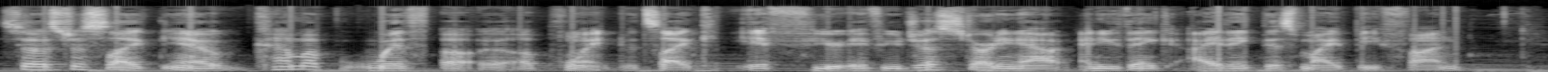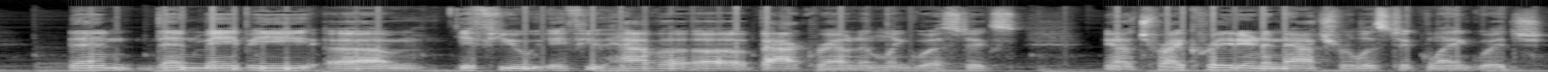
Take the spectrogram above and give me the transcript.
So it's just like you know, come up with a, a point. It's like if you if you're just starting out and you think I think this might be fun, then then maybe um, if you if you have a, a background in linguistics, you know, try creating a naturalistic language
